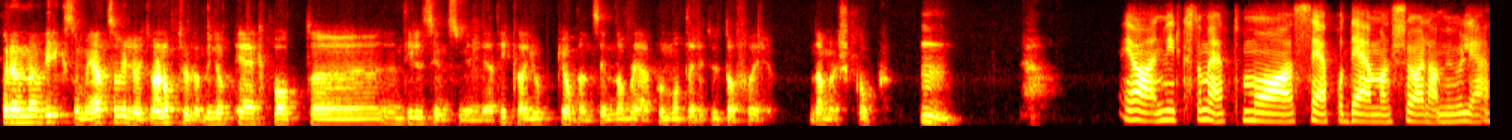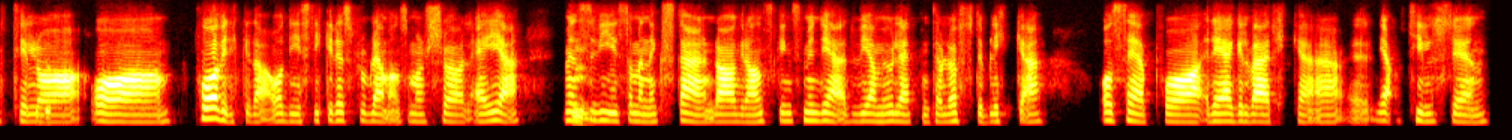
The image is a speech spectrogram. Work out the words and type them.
for en virksomhet så vil det jo ikke være naturlig å begynne å peke på at uh, en tilsynsmyndighet ikke har gjort jobben sin. Da blir jeg på en måte litt utafor deres skopp. Mm. Ja, en virksomhet må se på det man sjøl har mulighet til å, å påvirke, da, og de sikkerhetsproblemene som man sjøl eier. Mens Mm. vi som en ekstern da, granskingsmyndighet, vi har muligheten til å løfte blikket og se på regelverket, eh, ja, tilsyn.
